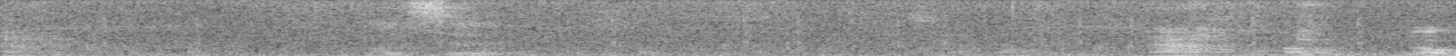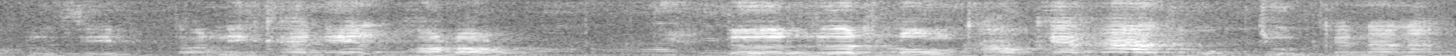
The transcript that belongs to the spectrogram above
อะ รู้สึก อะเอายกดูสิ ต อนนี้แค่นี้พอเราเดินเลือดลงเขาแค่ห้าถึงหกจุดแค่นั้นนะ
